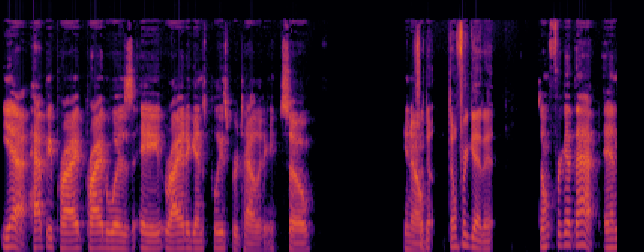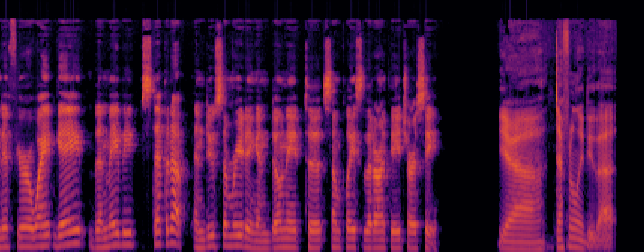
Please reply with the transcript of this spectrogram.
Yeah, happy Pride. Pride was a riot against police brutality. So, you know, So don't, don't forget it. don't forget that. And if you're a white gay, then maybe step it up and do some reading and donate to some places that aren't the HRC. Yeah, definitely do that.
